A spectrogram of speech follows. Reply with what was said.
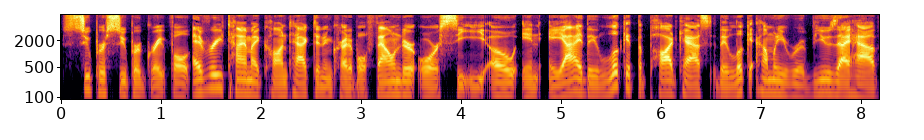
super, super grateful. Every time I contact an incredible founder or CEO in AI, they look at the podcast, they look at how many reviews I have,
